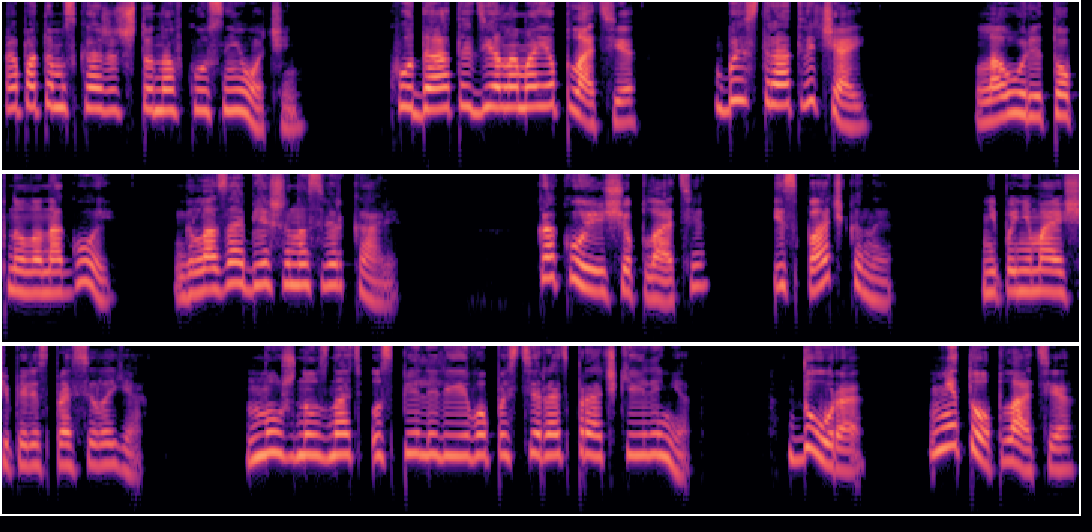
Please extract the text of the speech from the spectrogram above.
а потом скажет, что на вкус не очень. «Куда ты дела мое платье? Быстро отвечай!» Лаури топнула ногой, глаза бешено сверкали. «Какое еще платье? Испачканное?» — непонимающе переспросила я. «Нужно узнать, успели ли его постирать прачки или нет». «Дура! Не то платье!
